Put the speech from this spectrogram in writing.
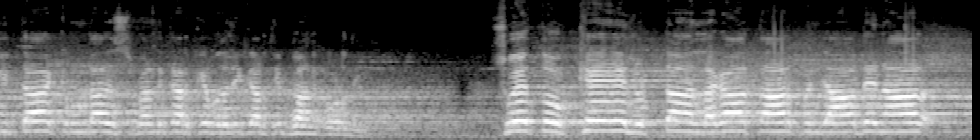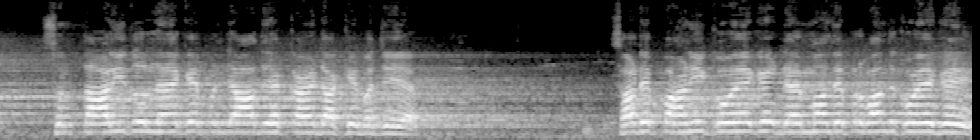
ਕੀਤਾ, ਇੱਕ ਸਸਪੈਂਡ ਕਰਕੇ ਬਦਲੀ ਕਰਤੀ ਪਠਾਨਕੋਟ ਦੀ। ਸੋ ਇਹ ਧੋਖੇ, ਇਹ ਲੁੱਟਾਂ ਲਗਾਤਾਰ ਪੰਜਾਬ ਦੇ ਨਾਲ 47 ਤੋਂ ਲੈ ਕੇ ਪੰਜਾਬ ਦੇ ਹੱਕਾਂ ਦੇ ਡਾਕੇ ਵੱਜੇ ਆ। ਸਾਡੇ ਪਾਣੀ ਖੋਏ ਗਏ, ਡੈਮਾਂ ਦੇ ਪ੍ਰਬੰਧ ਖੋਏ ਗਏ।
